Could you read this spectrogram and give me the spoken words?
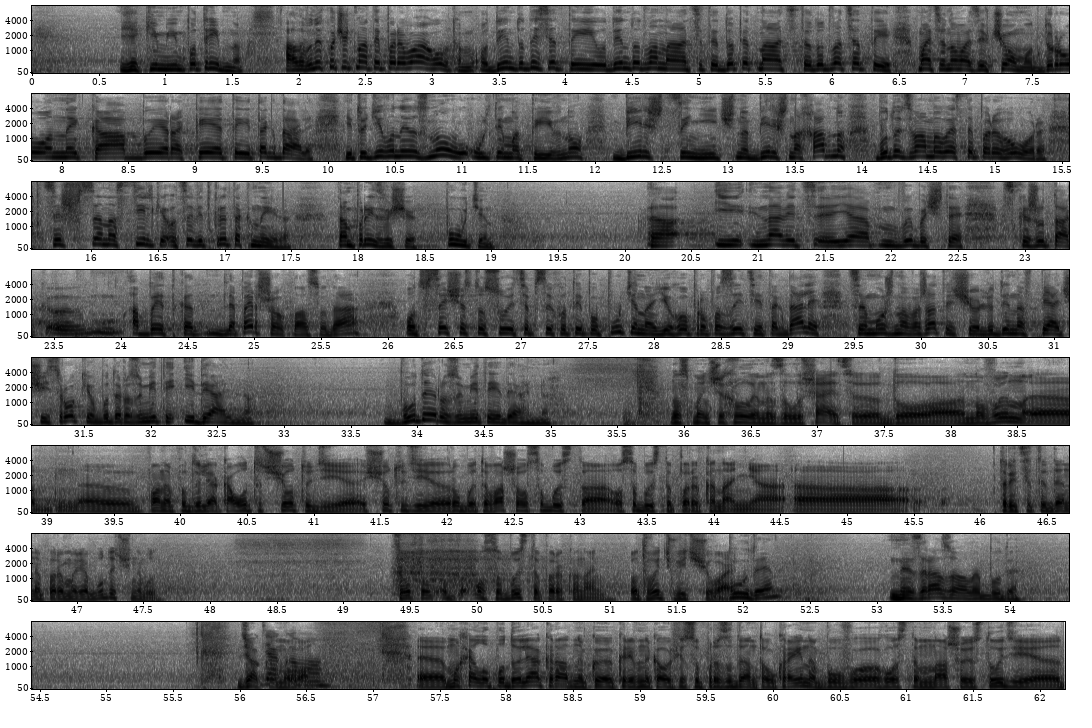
яким їм потрібно. Але вони хочуть мати перевагу там 1 до 10, 1 до 12, до 15, до 20. Мається на увазі в чому? Дрони, каби, ракети і так далі. І тоді вони знову ультимативно, більш цинічно, більш нахабно будуть з вами вести переговори. Це ж все настільки, оце відкрита книга. Там прізвище Путін. І навіть е, я, вибачте, скажу так, е, абетка для першого класу, да? от все, що стосується психотипу Путіна, його пропозиції і так далі, це можна вважати, що людина в 5-6 років буде розуміти ідеально. Буде розуміти ідеально. У нас менше хвилини залишається до новин. Е, Пане Подоляк, а от що тоді, що тоді робити? Ваше особисте, особисте переконання? е, 30-денне перемиря буде чи не буде? Це от особисте переконання. От ви відчуваєте. Буде. Не зразу, але буде. Дякуємо Дякуємо. вам. Е, Михайло Подоляк, радник керівника офісу президента України, був е, гостем нашої студії.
